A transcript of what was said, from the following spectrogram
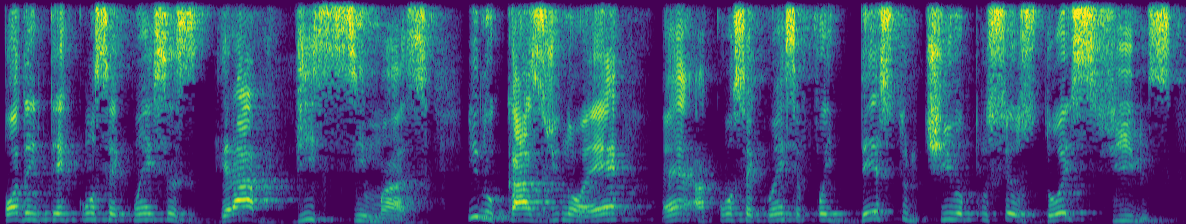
podem ter consequências gravíssimas. E no caso de Noé, é, a consequência foi destrutiva para os seus dois filhos.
